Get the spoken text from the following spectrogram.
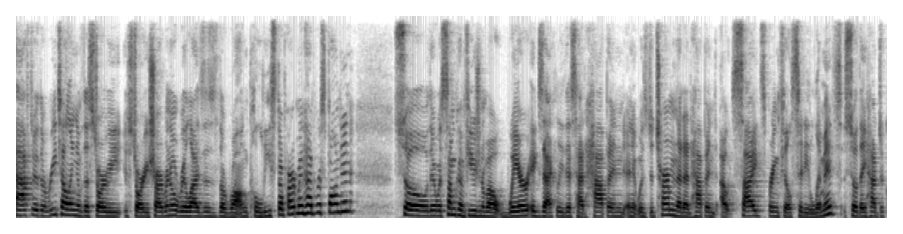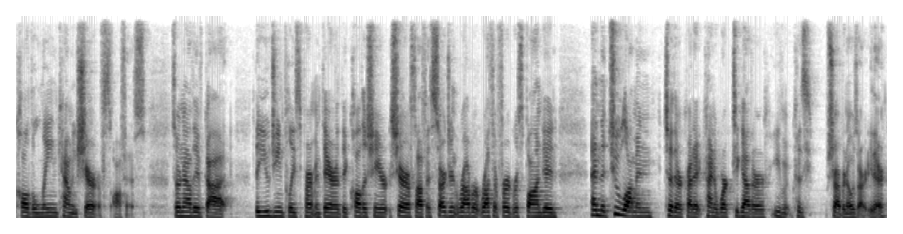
After the retelling of the story, story Charbonneau realizes the wrong police department had responded. So there was some confusion about where exactly this had happened, and it was determined that it happened outside Springfield city limits. So they had to call the Lane County Sheriff's Office. So now they've got the Eugene Police Department there. They call the sher- Sheriff's Office. Sergeant Robert Rutherford responded, and the two lawmen, to their credit, kind of worked together, even because Charbonneau was already there.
